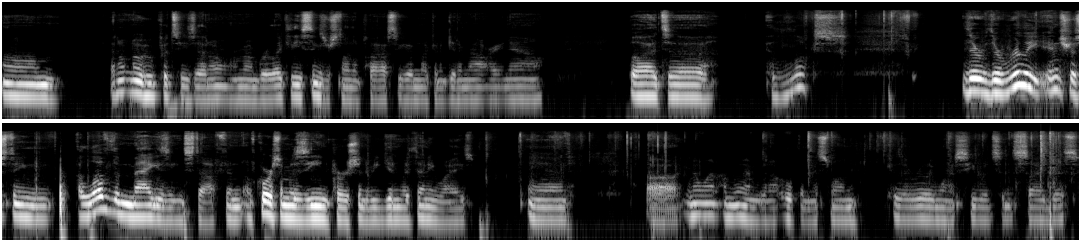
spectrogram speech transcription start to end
Um, I don't know who puts these. I don't remember. Like these things are still in the plastic. I'm not going to get them out right now. But uh, it looks they're they're really interesting. I love the magazine stuff, and of course, I'm a zine person to begin with, anyways. And uh, you know what? I'm, I'm going to open this one because I really want to see what's inside this.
